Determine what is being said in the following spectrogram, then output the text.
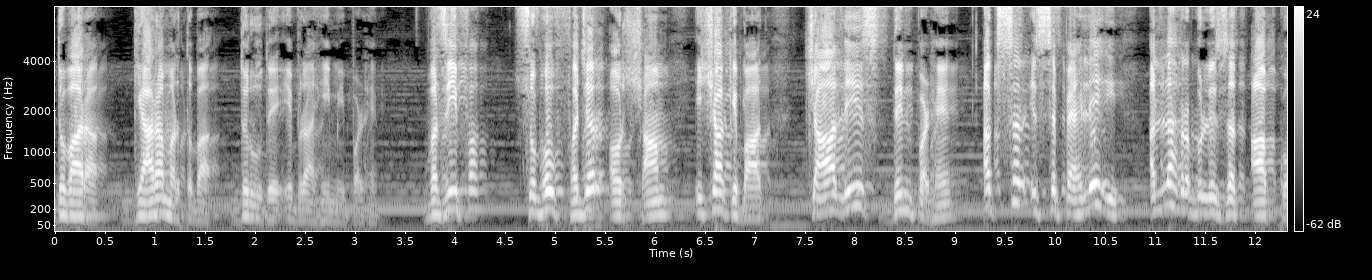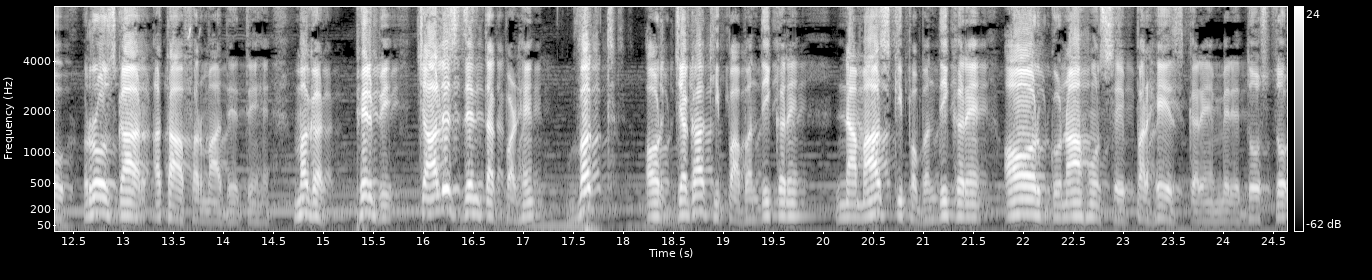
दोबारा ग्यारह मरतबा दरूद इब्राहिमी पढ़ें। वजीफा, सुबह फजर और शाम ईशा के बाद चालीस दिन पढ़ें। अक्सर इससे पहले ही अल्लाह रब्बुल इज़्ज़त आपको रोज़गार अता फरमा देते हैं। मगर फिर भी चालीस दिन तक पढ़ें, वक्त और जगह की पाबंदी करें, नमाज़ की पाबंदी करें और गुनाहों से परहेज करें। मेरे दोस्तों,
